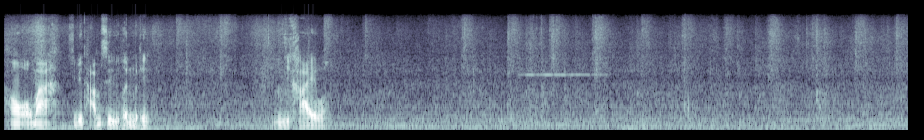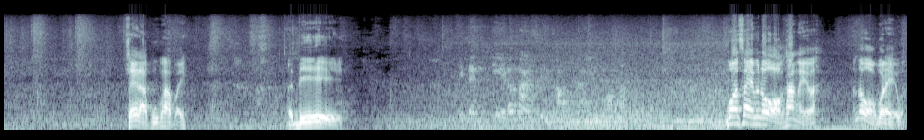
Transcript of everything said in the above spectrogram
เขาออกมาสิไปถามสื่อเพิ่นปฏิมันจะขายวะใช่หละผู้ภาพไปอดีมอไซค์มันเอาออกทางไหนวะ มันเอาออกบ่ไหนวะ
